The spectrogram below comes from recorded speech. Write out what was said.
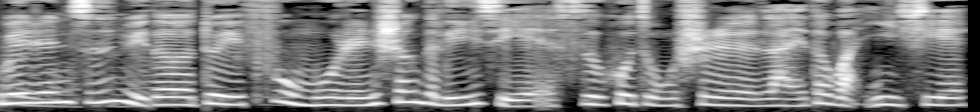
为人子女的对父母人生的理解，似乎总是来得晚一些。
